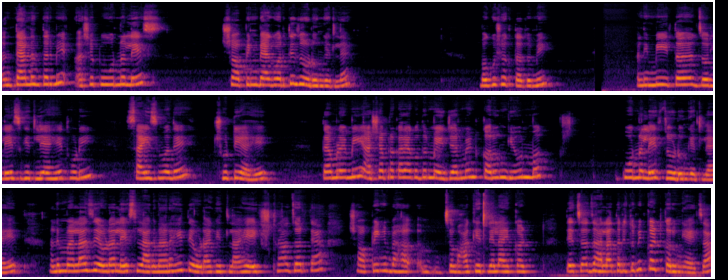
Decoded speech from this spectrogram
आणि त्यानंतर मी असे पूर्ण लेस शॉपिंग बॅगवरती जोडून घेतलं बघू शकता तुम्ही? आणि मी इथं जो लेस घेतली आहे थोडी साईजमध्ये छोटी आहे. त्यामुळे मी अशा प्रकारे अगोदर मेजरमेंट करून घेऊन मग पूर्ण लेस जोडून घेतले आहेत. आणि मला जेवढा लेस लागणार आहे तेवढा घेतला आहे. एक्स्ट्रा जर त्या शॉपिंग भा जो भाग घेतलेला आहे कट त्याचा झाला तरी तुम्ही कट करून घ्यायचा.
